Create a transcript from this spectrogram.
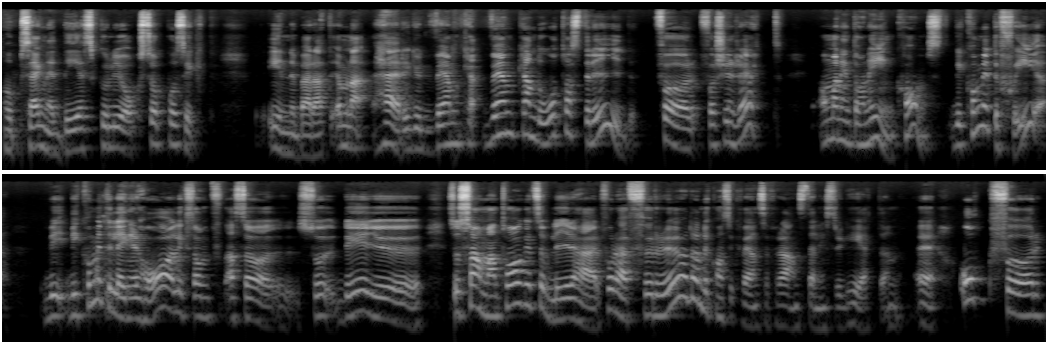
uppsägning. Det skulle ju också på sikt innebära att, jag menar, herregud, vem kan, vem kan då ta strid för, för sin rätt? Om man inte har en inkomst. Det kommer inte ske vi, vi kommer inte längre ha liksom, alltså, så det är ju, så sammantaget så blir det här, får det här förödande konsekvenser för anställningstryggheten. Eh, och för,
